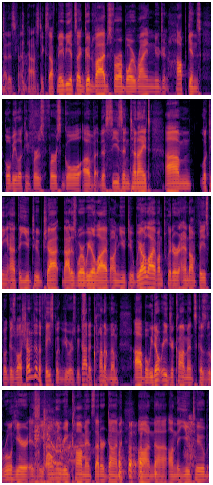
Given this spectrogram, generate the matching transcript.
That is fantastic stuff. Maybe it's a good vibes for our boy Ryan Nugent Hopkins, who will be looking for his first goal of the season tonight. Um, looking at the YouTube chat, that is where we are live on YouTube. We are live on Twitter and on Facebook as well. Shout out to the Facebook viewers. We've had a ton of them, uh, but we don't read your comments because the rule here is we only read comments that are done on uh, on the YouTube.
